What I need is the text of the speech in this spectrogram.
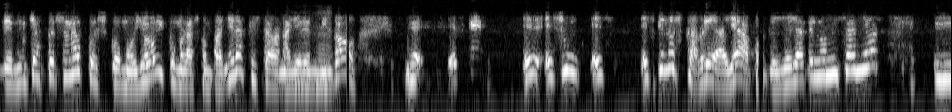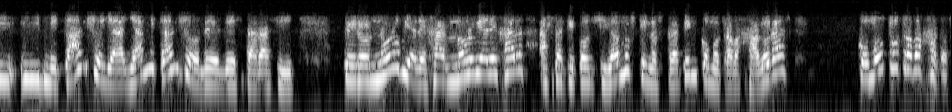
de muchas personas, pues como yo y como las compañeras que estaban ayer en Bilbao. Es que es, un, es, es que nos cabrea ya, porque yo ya tengo mis años y, y me canso ya, ya me canso de, estar así. Pero no lo voy a dejar, no lo voy a dejar hasta que consigamos que nos traten como trabajadoras, como otro trabajador.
